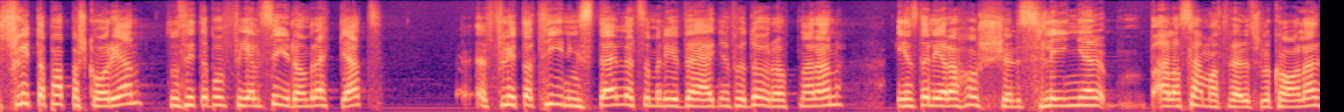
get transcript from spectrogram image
Flytta papperskorgen som sitter på fel sida om räcket. Flytta tidningsstället som är i vägen för dörröppnaren. Installera hörselslingor på alla sammanträdeslokaler.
